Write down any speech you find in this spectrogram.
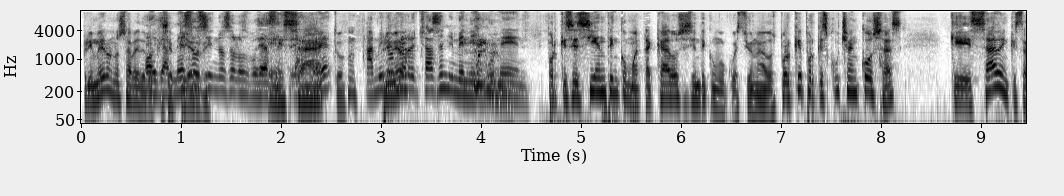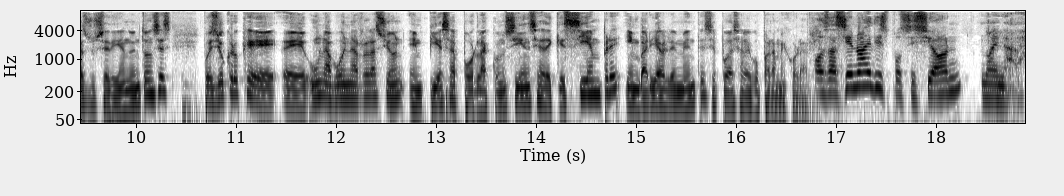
Primero no sabe de lo que se pierde. eso sí no se los voy a hacer. Exacto. ¿eh? A mí no me rechacen ni me ningunen. porque se sienten como atacados, se sienten como cuestionados. ¿Por qué? Porque escuchan cosas que saben que está sucediendo. Entonces, pues yo creo que eh, una buena relación empieza por la conciencia de que siempre, invariablemente, se puede hacer algo para mejorar. O sea, si no hay disposición, no hay nada.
